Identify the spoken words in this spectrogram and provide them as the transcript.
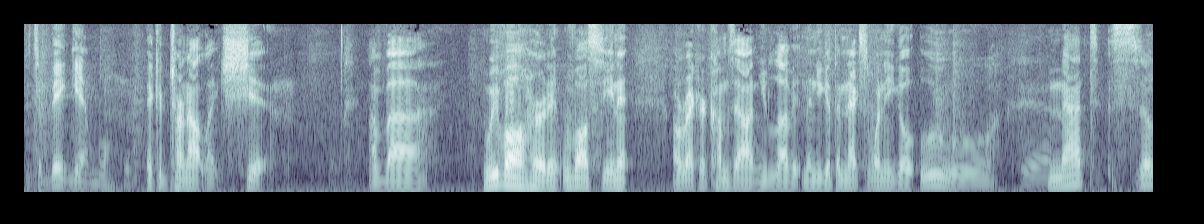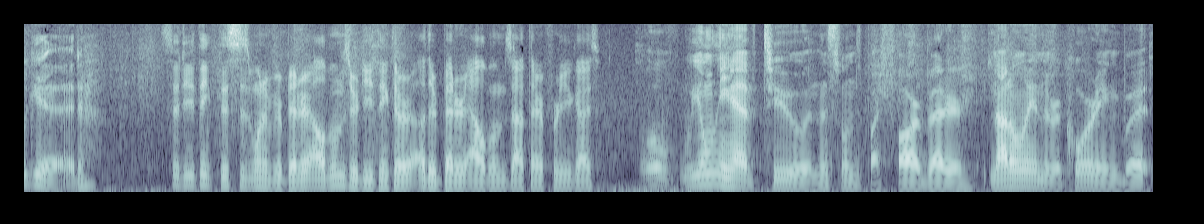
it's a big gamble. It could turn out like shit. I've uh we've all heard it. We've all seen it. A record comes out and you love it, and then you get the next one and you go, "Ooh, Yeah. not so good." So do you think this is one of your better albums, or do you think there are other better albums out there for you guys? Well, we only have two, and this one's by far better. Not only in the recording, but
